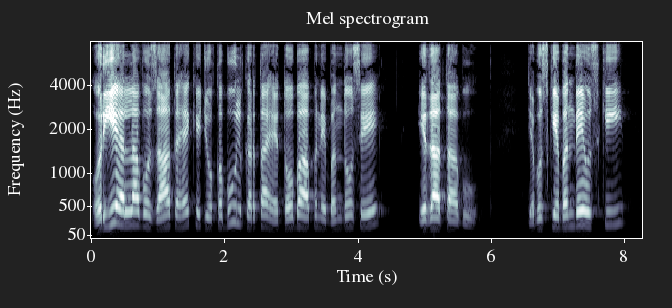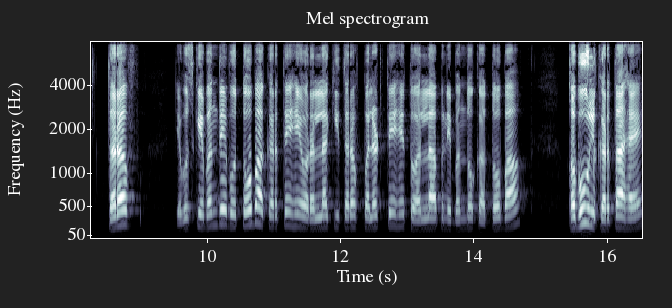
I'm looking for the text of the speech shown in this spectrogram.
اور یہ اللہ وہ ذات ہے کہ جو قبول کرتا ہے توبہ اپنے بندوں سے اذا تابو جب اس کے بندے اس کی طرف، جب اس کے بندے وہ توبہ کرتے ہیں اور اللہ کی طرف پلٹتے ہیں، تو اللہ اپنے بندوں کا توبہ قبول کرتا ہے۔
